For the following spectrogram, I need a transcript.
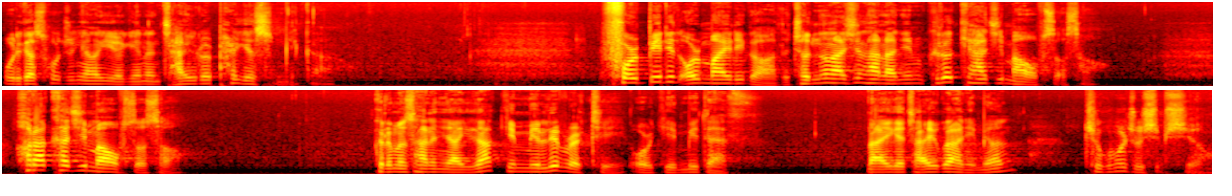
우리가 소중하게 여기는 자유를 팔겠습니까? Forbid it, Almighty God. 전능하신 하나님 그렇게 하지 마옵소서. 허락하지 마옵소서. 그러면서 하는 이야기가 Give me liberty or give me death. 나에게 자유가 아니면 죽음을 주십시오.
